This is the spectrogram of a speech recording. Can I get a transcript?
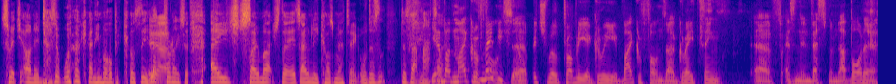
Switch it on, it doesn't work anymore because the electronics have aged so much that it's only cosmetic. Or does does that matter? Yeah, but microphones, so. uh, which will probably agree, microphones are a great thing uh, as an investment. I bought a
